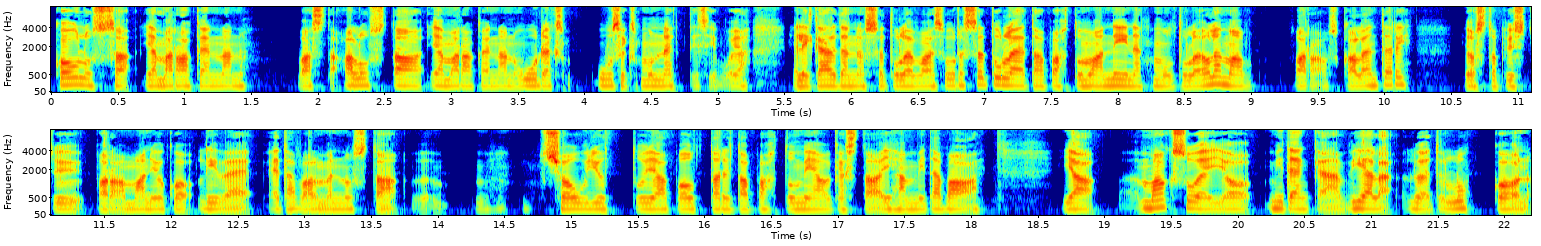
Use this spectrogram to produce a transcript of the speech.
koulussa ja mä rakennan vasta alustaa ja mä rakennan uudeksi, uusiksi mun nettisivuja. Eli käytännössä tulevaisuudessa tulee tapahtumaan niin, että mulla tulee olemaan varauskalenteri, josta pystyy varaamaan joko live-etävalmennusta, show-juttuja, polttaritapahtumia, oikeastaan ihan mitä vaan. Ja maksu ei ole mitenkään vielä lyöty lukkoon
